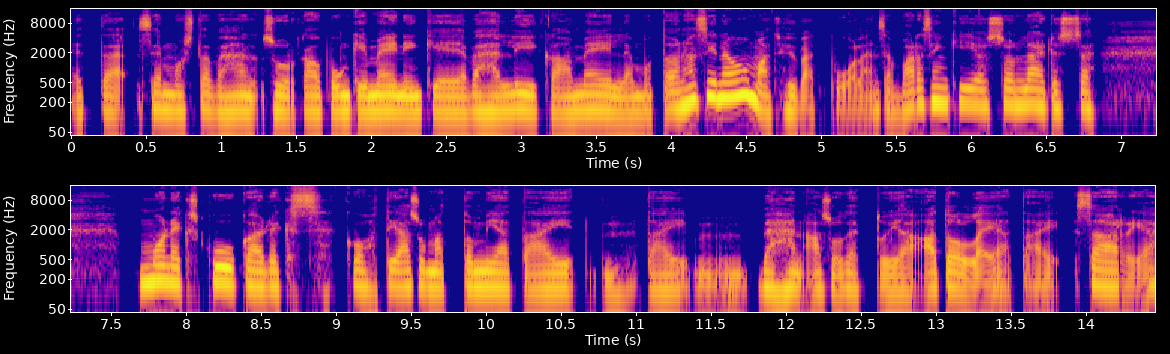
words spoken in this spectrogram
että semmoista vähän suurkaupunkimeininkiä ja vähän liikaa meille, mutta onhan siinä omat hyvät puolensa, varsinkin jos on lähdössä moneksi kuukaudeksi kohti asumattomia tai, tai vähän asutettuja atolleja tai saaria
